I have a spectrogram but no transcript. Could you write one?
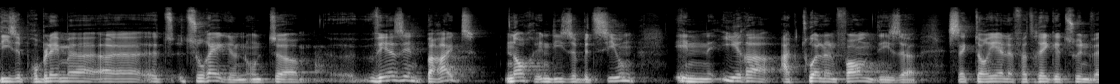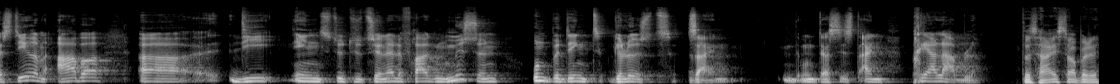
diese Probleme äh, zu regeln. Und äh, wir sind bereit, noch in diese Beziehung in ihrer aktuellen Form diese sektorielle Verträge zu investieren, aber äh, die institutionelle Fragen müssen unbedingt gelöst sein. Und das ist ein Präalable. Das heißt aber,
